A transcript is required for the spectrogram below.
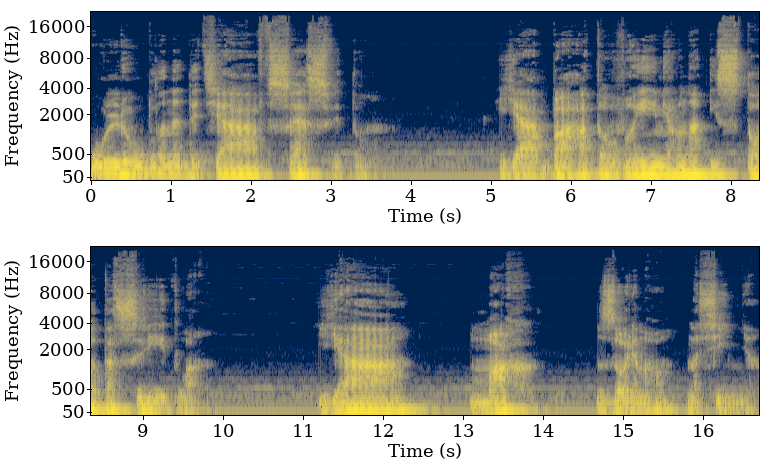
улюблене дитя Всесвіту. Я багатовимірна істота світла. Я мах зоряного насіння,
